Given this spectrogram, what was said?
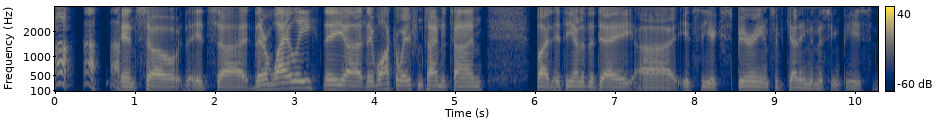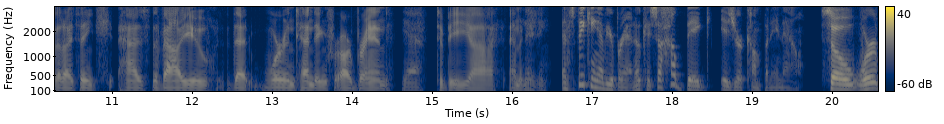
and so it's uh, they're wily. They uh, they walk away from time to time, but at the end of the day, uh, it's the experience of getting the missing piece that I think has the value that we're intending for our brand yeah. to be uh, emanating. And speaking of your brand, okay, so how big is your company now? So we're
